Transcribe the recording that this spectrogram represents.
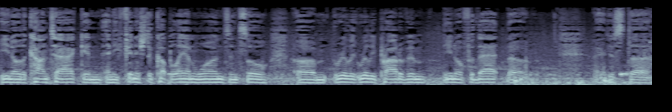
you know, the contact. And, and he finished a couple and ones, and so um, really really proud of him, you know, for that. Uh, I just. Uh,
